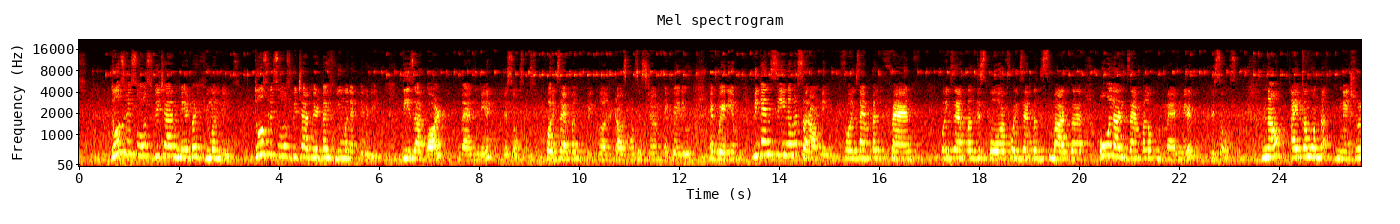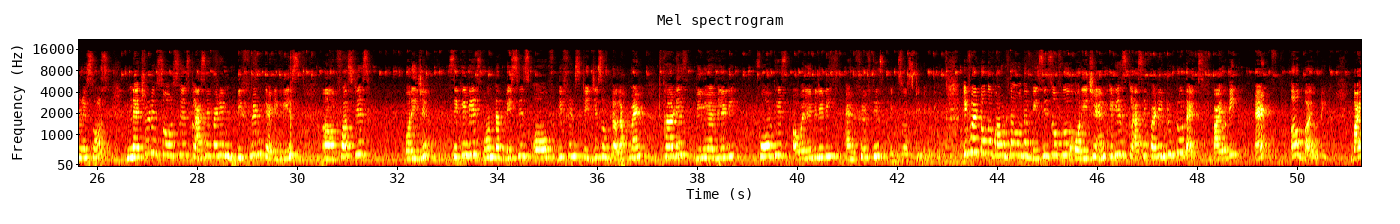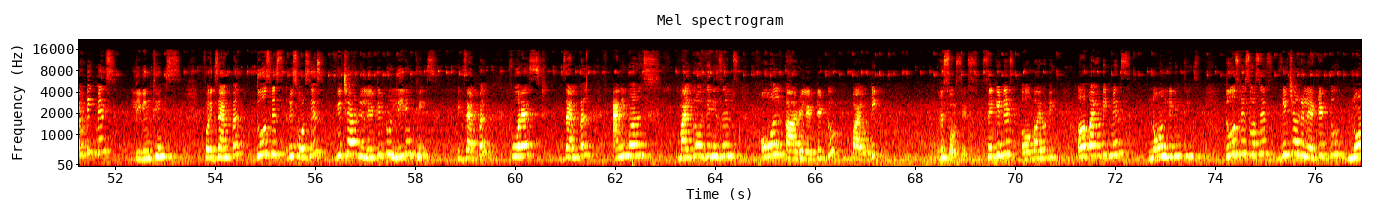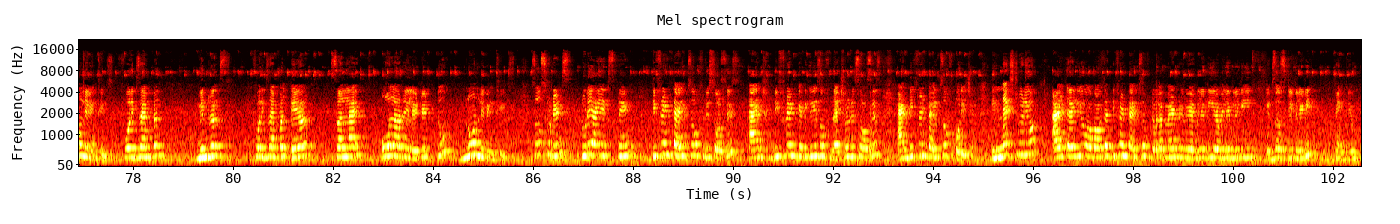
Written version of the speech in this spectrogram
Those resource which are made by human beings. Those resource which are made by human activity. These are called man-made resources. For example, vehicle, transport system, aquarium, aquarium. We can see in our surrounding. For example, fan. For example, this board. For example, this marker. All are example of man-made resources. Now, I come on the natural resource. Natural resource is classified in different categories. Uh, first is origin. Second is on the basis of different stages of development third is renewability. Fourth is availability. And fifth is exhaustibility. If i talk about the on the basis of uh, origin it is classified into two types biotic and abiotic. Biotic means living things. For example those resources which are related to living things. Example forest. Example animals microorganisms all are related to biotic resources. Second is abiotic. Abiotic means non-living things. Those resources which are related to non-living things. For example, minerals, for example, air, sunlight, all are related to non-living things. So students, today I explained types of resources and different categories of natural resources and different types of origin. In next video, I'll tell you about the different types of development, renewability, availability, exhaustibility. Thank you.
